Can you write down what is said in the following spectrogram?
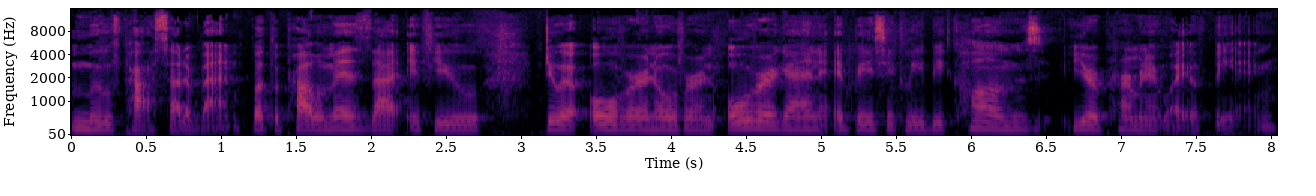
move past that event. But the problem is that if you do it over and over and over again, it basically becomes your permanent way of being.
